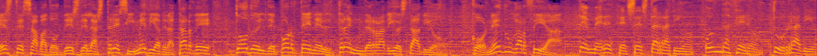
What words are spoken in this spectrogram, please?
Este sábado desde las 3 y media de la tarde, todo el deporte en el tren de Radio Estadio, con Edu García. Te mereces esta radio. Onda Cero, tu radio.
